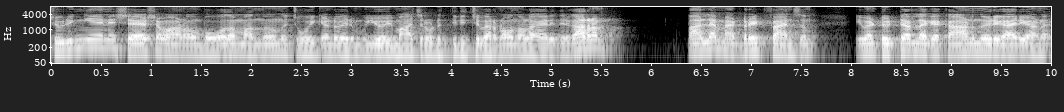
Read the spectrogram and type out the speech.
ചുരുങ്ങിയതിന് ശേഷമാണോ ബോധം വന്നതെന്ന് ചോദിക്കേണ്ടി വരും. അയ്യോ ഈ മാച്ചിലോട്ട് തിരിച്ചു വരണോ എന്നുള്ള കാര്യത്തിൽ കാരണം പല മാഡ്രിഡ് ഫാൻസും ഇവൻ ട്വിറ്ററിലൊക്കെ കാണുന്ന ഒരു കാര്യമാണ്.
